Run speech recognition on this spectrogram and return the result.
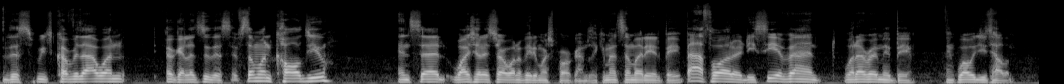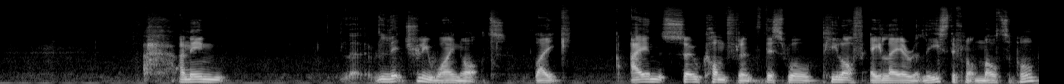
this? We covered that one. Okay, let's do this. If someone called you and said, "Why should I start one of VaynerMark's programs?" Like you met somebody at a Bathwater, DC event, whatever it may be. Like, what would you tell them? I mean, l- literally, why not? Like, I am so confident this will peel off a layer at least, if not multiple,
